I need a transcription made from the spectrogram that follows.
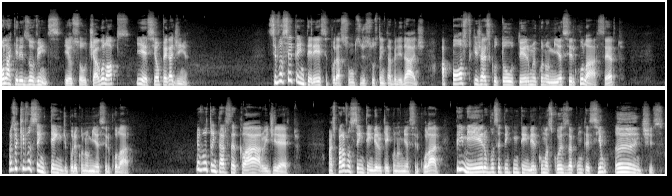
Olá, queridos ouvintes. Eu sou o Thiago Lopes e esse é o Pegadinha. Se você tem interesse por assuntos de sustentabilidade, aposto que já escutou o termo economia circular, certo? Mas o que você entende por economia circular? Eu vou tentar ser claro e direto. Mas para você entender o que é economia circular, primeiro você tem que entender como as coisas aconteciam antes,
